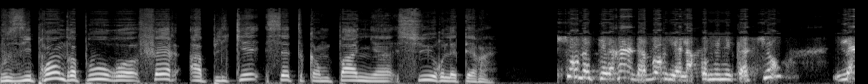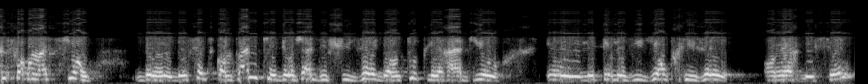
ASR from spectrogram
vous y prendre pour faire appliquer cette campagne sur le terrain? Sur le terrain, d'abord, il y a la communication, l'information de, cette campagne qui est déjà diffusée dans toutes les radios et les télévisions privées en RDC.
